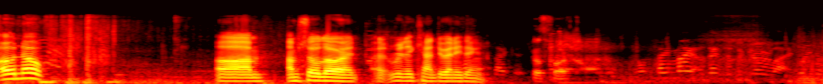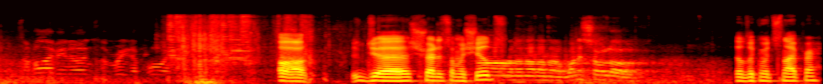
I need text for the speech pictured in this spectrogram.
Oh no. Um, I'm so low. I, I really can't do anything. Got fucked. Oh, uh, shredded someone's shields. No, no, no, no, no. One is so low. Still looking with sniper.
